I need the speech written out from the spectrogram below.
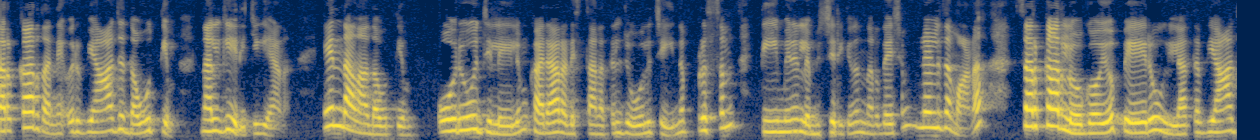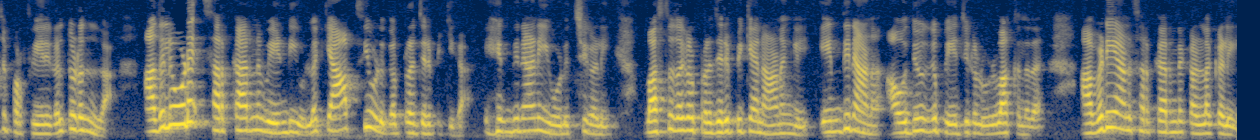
സർക്കാർ തന്നെ ഒരു വ്യാജ ദൗത്യം നൽകിയിരിക്കുകയാണ്. എന്താണ് ആ ദൗത്യം? ഓരോ ജില്ലയിലും കരാർ അടിസ്ഥാനത്തിൽ ജോലി ചെയ്യുന്ന പ്രിസം ടീമിന് ലഭിച്ചിരിക്കുന്ന നിർദ്ദേശം ലളിതമാണ്. സർക്കാർ ലോഗോയോ പേരോ ഇല്ലാത്ത വ്യാജ പ്രൊഫൈലുകൾ തുടങ്ങുക. അതിലൂടെ സർക്കാരിന് വേണ്ടിയുള്ള ക്യാപ്സ്യൂളുകൾ പ്രചരിപ്പിക്കുക. എന്തിനാണ് ഈ ഒളിച്ചുകളി? വസ്തുതകൾ പ്രചരിപ്പിക്കാനാണെങ്കിൽ എന്തിനാണ് ഔദ്യോഗിക പേജുകൾ ഒഴിവാക്കുന്നത്? അവിടെയാണ് സർക്കാരിന്റെ കള്ളക്കളി.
